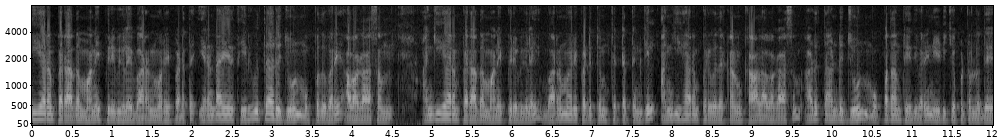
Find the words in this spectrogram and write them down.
அங்கீகாரம் பெறாத மனைப்பிரிவுகளை வரன்முறைப்படுத்த இரண்டாயிரத்தி இருபத்தாறு ஜூன் முப்பது வரை அவகாசம். அங்கீகாரம் பெறாத மனைப்பிரிவுகளை வரன்முறைப்படுத்தும் திட்டத்தின் கீழ் அங்கீகாரம் பெறுவதற்கான கால அவகாசம் அடுத்த ஆண்டு ஜூன் முப்பதாம் தேதி வரை நீடிக்கப்பட்டுள்ளது.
